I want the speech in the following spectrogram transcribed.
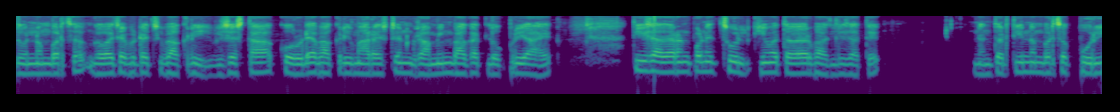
दोन नंबरचं गव्हाच्या पिठाची भाकरी विशेषतः कोरड्या भाकरी महाराष्ट्रीयन ग्रामीण भागात लोकप्रिय आहेत. ती साधारणपणे चूल किंवा तव्यावर भाजली जाते. नंतर तीन नंबरचं पुरी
